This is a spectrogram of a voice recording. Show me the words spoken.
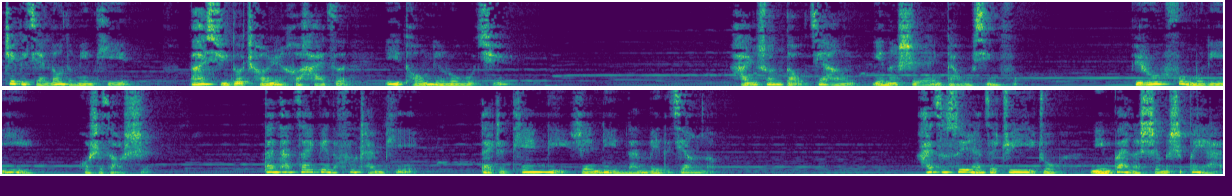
这个简陋的命题，把许多成人和孩子一同领入误区。寒霜陡降也能使人感悟幸福，比如父母离异或是早逝，但它灾变的副产品，带着天力人力难为的僵冷。孩子虽然在追忆中明白了什么是被爱。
